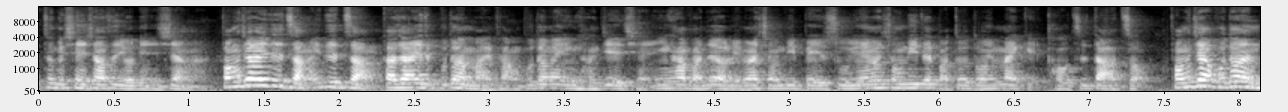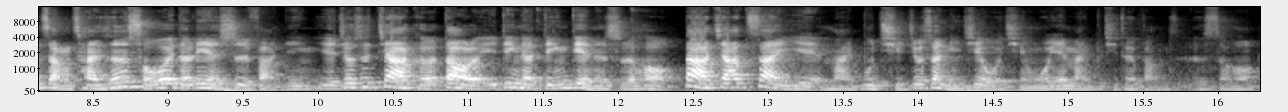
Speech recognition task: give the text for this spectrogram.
这个现象是有点像啊。房价一直涨一直涨，大家一直不断买房，不断跟银行借钱，银行反正有连麦兄弟背书，雷曼兄弟再把这个东西卖给投资大众，房价不断涨，产生所谓的链式反应，也就是价格到了一定的顶点的时候，大家再也买不起，就算你借我钱，我也买不起这房子的时候。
